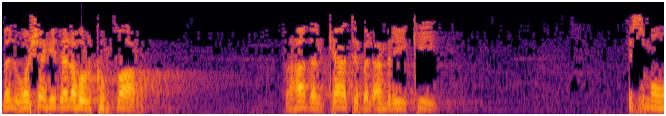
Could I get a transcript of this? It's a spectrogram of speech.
بل وشهد له الكفار. فهذا الكاتب الأمريكي اسمه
